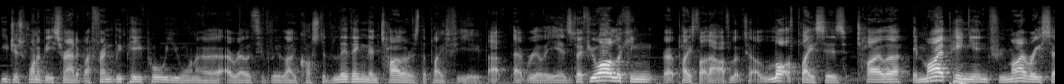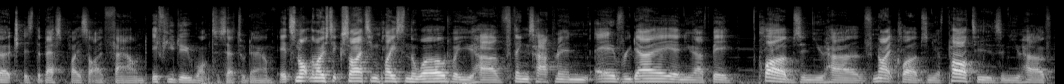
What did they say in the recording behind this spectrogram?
you just want to be surrounded by friendly people, you want a, a, relatively low cost of living, then Tyler is the place for you. That, that really is. So if you are looking at a place like that, I've looked at a lot of places. Tyler, in my opinion, through my research, is the best place I've found if you do want to settle down. It's not the most exciting place in the world where you have things happening every day and you have big clubs and you have nightclubs and you have parties and you have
